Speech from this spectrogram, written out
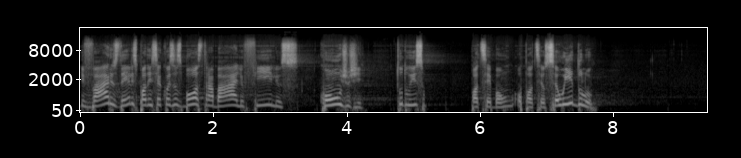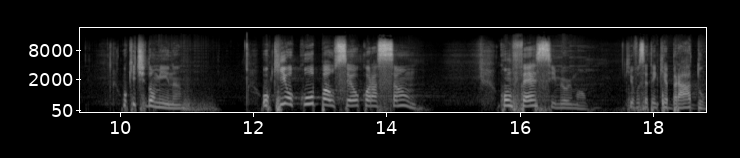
E vários deles podem ser coisas boas, trabalho, filhos, cônjuge. Tudo isso pode ser bom ou pode ser o seu ídolo. O que te domina? O que ocupa o seu coração? Confesse, meu irmão, que você tem quebrado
